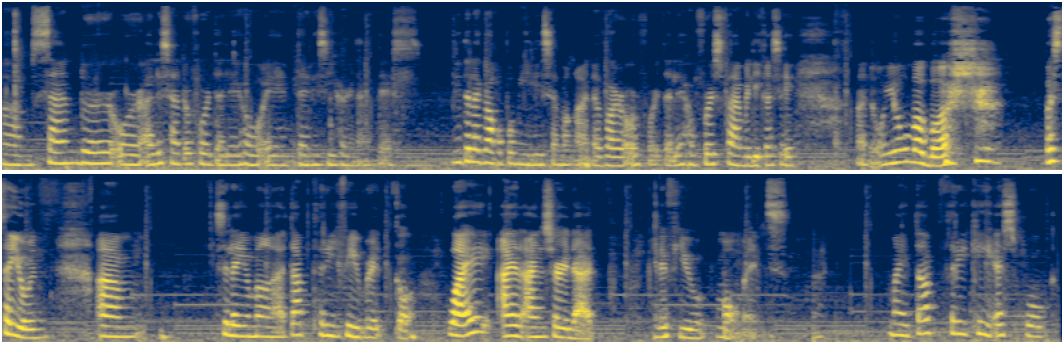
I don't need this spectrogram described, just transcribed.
um, Sander or Alessandro Fortalejo, and Tennessee Hernandez. Hindi talaga ako pumili sa mga Navarro or Fortalejo. First family kasi, ano, yung mabosh. Basta yun. Um, sila yung mga top 3 favorite ko. Why? I'll answer that in a few moments. My top 3 KS book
